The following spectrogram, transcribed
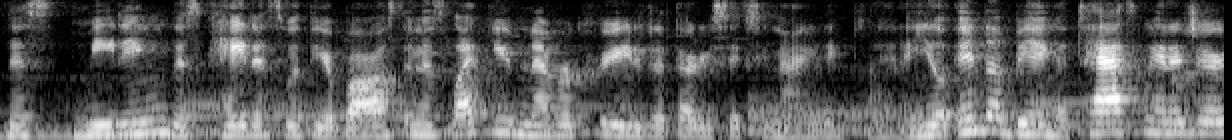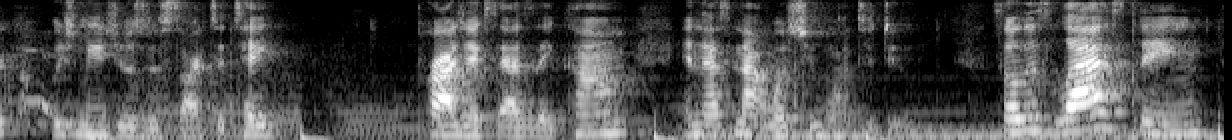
this meeting, this cadence with your boss, then it's like you've never created a 30, 60, 90 day plan. And you'll end up being a task manager, which means you'll just start to take projects as they come, and that's not what you want to do. So this last thing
